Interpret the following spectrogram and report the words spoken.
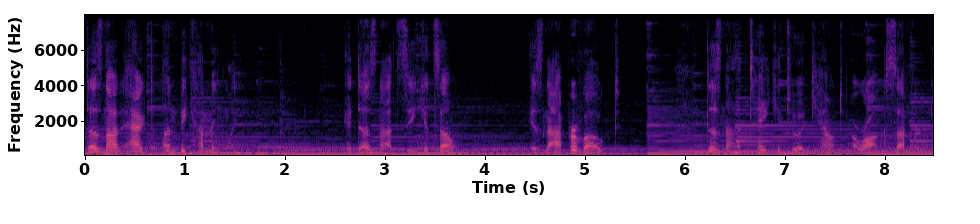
does not act unbecomingly. It does not seek its own, is not provoked, does not take into account a wrong suffered,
